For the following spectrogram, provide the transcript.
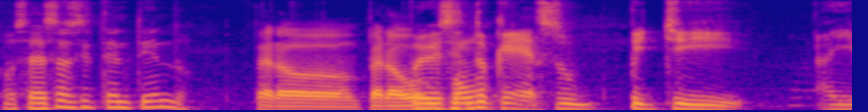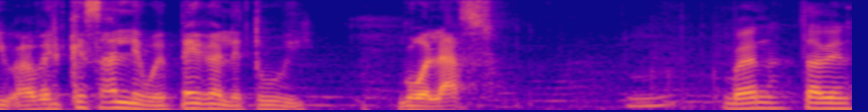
O sea, eso sí te entiendo. Pero, pero. Pero yo siento que es un pichi. a ver qué sale, güey, pégale tú, güey. Golazo. Bueno, está bien.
